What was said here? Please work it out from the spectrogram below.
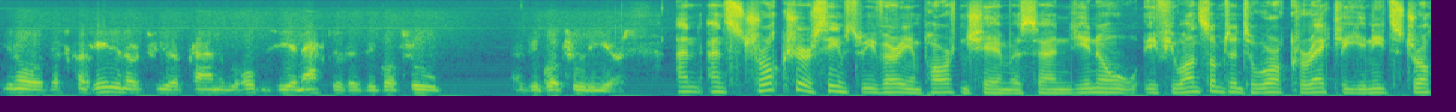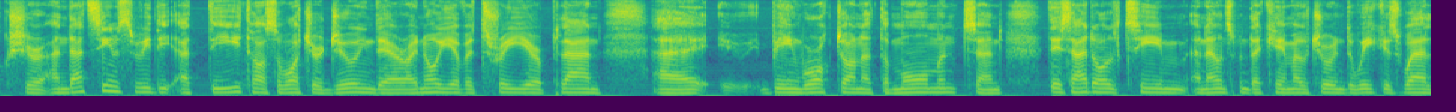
You know, that's continuing our three-year plan, and we hope to see enacted as we go through as we go through the years. And and structure seems to be very important, Seamus. And you know, if you want something to work correctly, you need structure, and that seems to be the at the ethos of what you're doing there. I know you have a three-year plan uh, being worked on at the moment, and this adult team announcement that came out during the week as well.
